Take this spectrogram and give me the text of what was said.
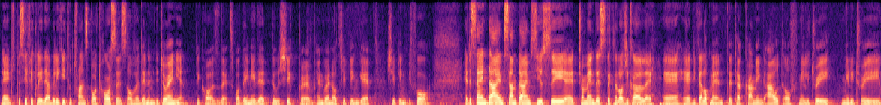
named specifically the ability to transport horses over the Mediterranean, because that's what they needed to ship uh, and were not shipping, uh, shipping before. At the same time, sometimes you see a tremendous technological uh, uh, development that are coming out of military, military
